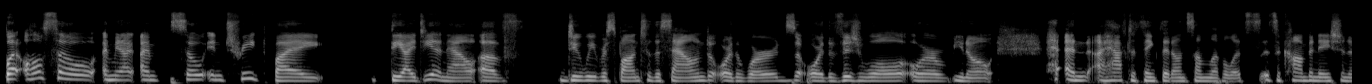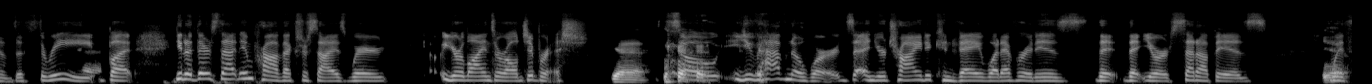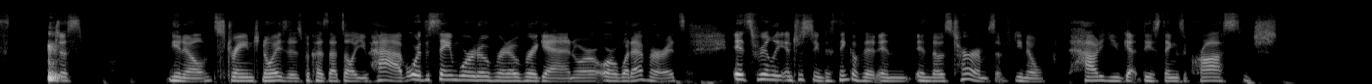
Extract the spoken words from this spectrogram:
But also, I mean, I, I'm so intrigued by the idea now of do we respond to the sound or the words or the visual or you know and i have to think that on some level it's it's a combination of the three yeah. but you know there's that improv exercise where your lines are all gibberish yeah so you have no words and you're trying to convey whatever it is that that your setup is yeah. with just you know strange noises because that's all you have or the same word over and over again or or whatever. It's it's really interesting to think of it in in those terms of you know how do you get these things across which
